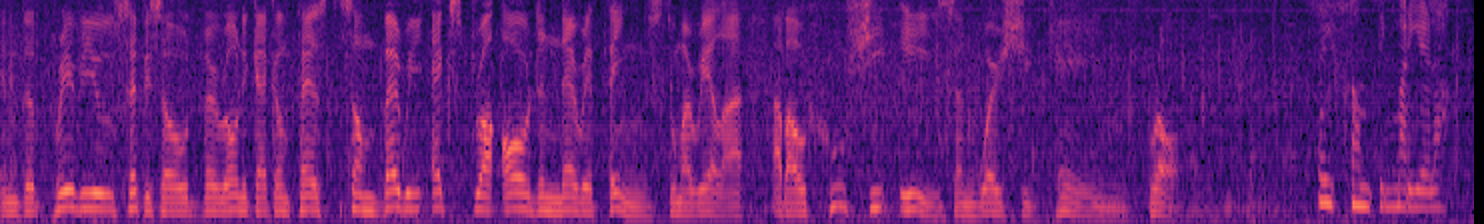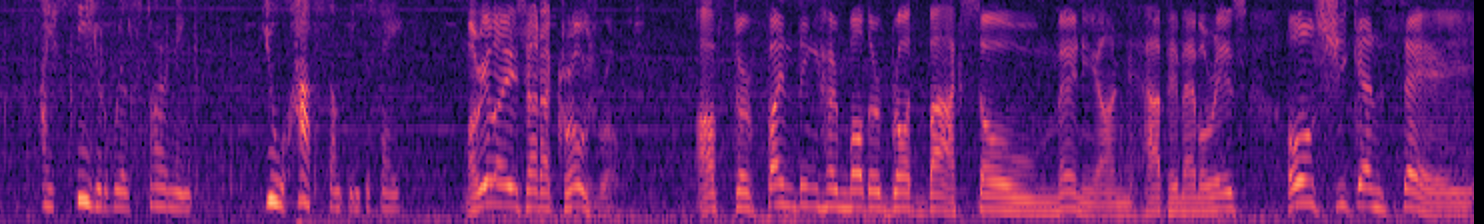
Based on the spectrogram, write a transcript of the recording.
In the previous episode, Veronica confessed some very extraordinary things to Mariela about who she is and where she came from. Say something, Mariela. I see your wheels turning. You have something to say. Mariela is at a crossroad. After finding her mother brought back so many unhappy memories, all she can say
